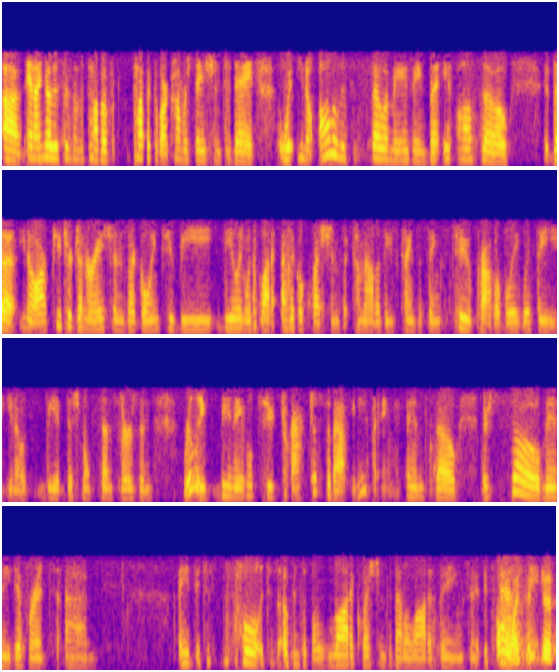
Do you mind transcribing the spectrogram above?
Uh, and I know this isn't the top of topic of our conversation today. You know, all of this is so amazing, but it also the you know our future generations are going to be dealing with a lot of ethical questions that come out of these kinds of things too probably with the you know the additional sensors and really being able to track just about anything and so there's so many different um it, it just this whole it just opens up a lot of questions about a lot of things. and It's Oh, I think that's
